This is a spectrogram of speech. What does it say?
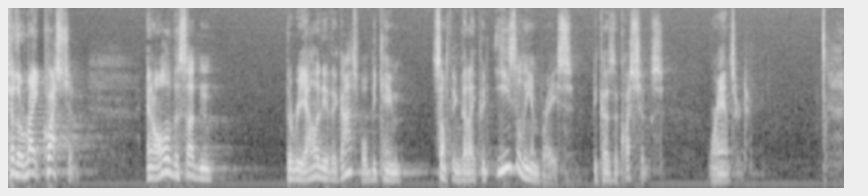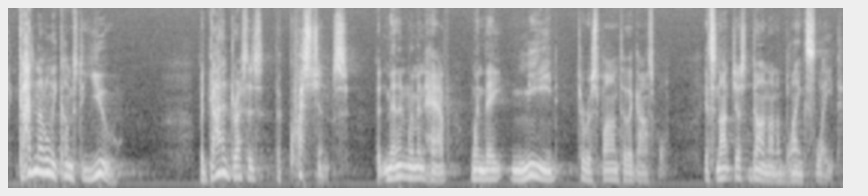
to the right question. And all of a sudden, the reality of the gospel became something that I could easily embrace because the questions were answered. God not only comes to you, but God addresses the questions that men and women have when they need to respond to the gospel. It's not just done on a blank slate.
